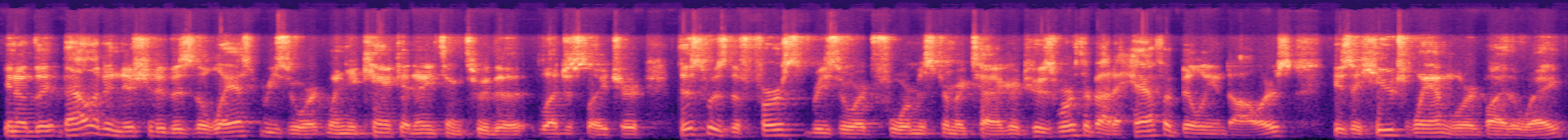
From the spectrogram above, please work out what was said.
You know, the ballot initiative is the last resort when you can't get anything through the legislature. This was the first resort for Mr. Mactaggart, who's worth about a half a billion dollars. He's a huge landlord, by the way.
